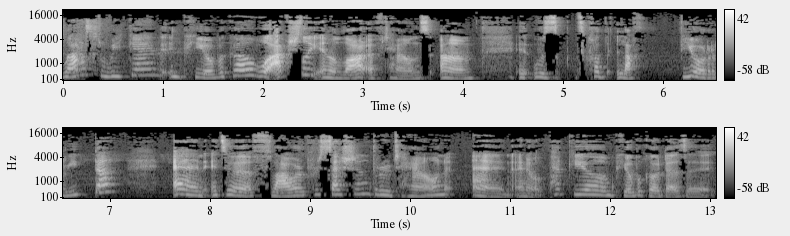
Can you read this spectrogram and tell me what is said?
last weekend in Piobbico, well, actually in a lot of towns, um, it was it's called La Fiorita, and it's a flower procession through town. And I know Pecchio and Piobbico does it,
